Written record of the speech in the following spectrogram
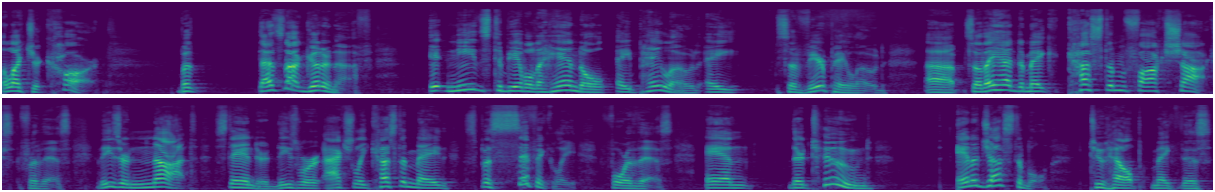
electric car. But that's not good enough. It needs to be able to handle a payload, a severe payload. Uh, so they had to make custom Fox shocks for this. These are not standard. These were actually custom made specifically for this. And they're tuned and adjustable to help make this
